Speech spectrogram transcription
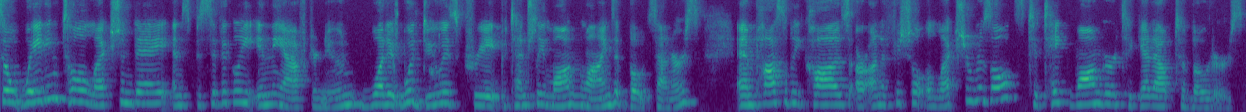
So, waiting till election day and specifically in the afternoon, what it would do is create potentially long lines at vote centers and possibly cause our unofficial election results to take longer to get out to voters.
